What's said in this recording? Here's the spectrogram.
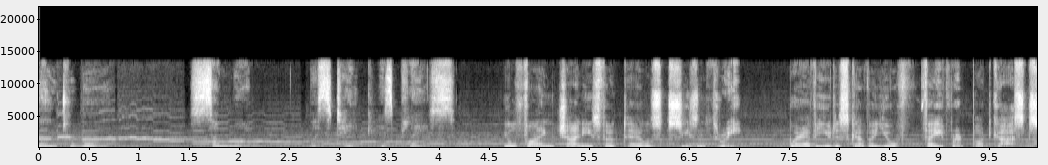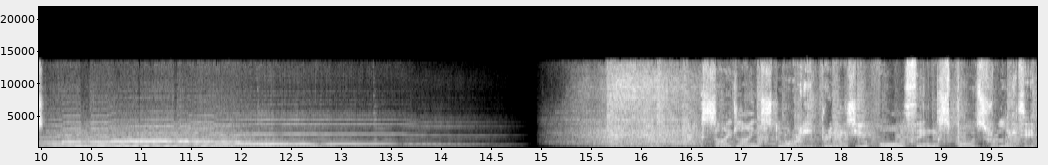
go to war. Someone must take his place. You'll find Chinese Folk Tales Season 3 wherever you discover your favorite podcasts. Sideline Story brings you all things sports related.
